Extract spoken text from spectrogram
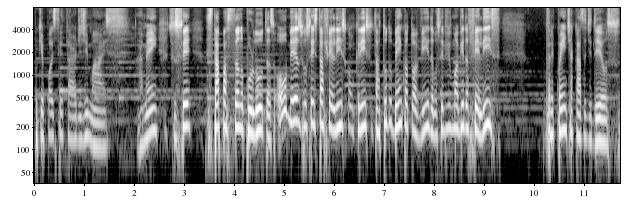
porque pode ser tarde demais. Amém? Se você está passando por lutas, ou mesmo você está feliz com Cristo, está tudo bem com a tua vida, você vive uma vida feliz, frequente a casa de Deus,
